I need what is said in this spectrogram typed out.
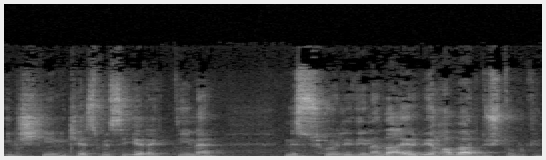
ilişkini kesmesi gerektiğine ni söylediğine dair bir haber düştü bugün.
